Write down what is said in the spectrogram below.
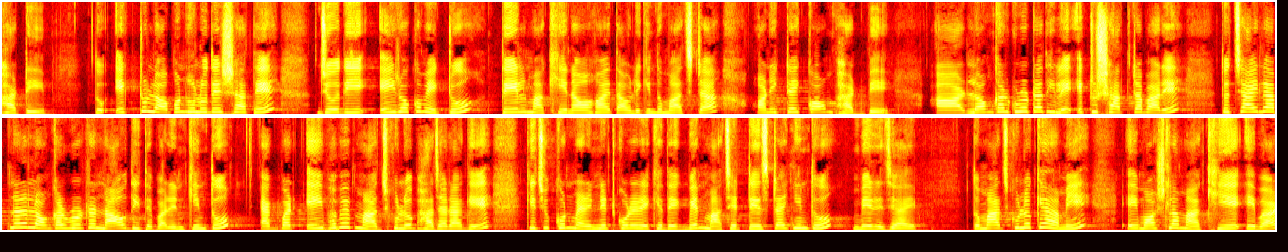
ফাটে, তো একটু লবণ হলুদের সাথে যদি এই রকম একটু তেল মাখিয়ে নেওয়া হয় তাহলে কিন্তু মাছটা অনেকটাই কম ফাটবে। আর লঙ্কার গুঁড়োটা দিলে একটু স্বাদটা বাড়ে, তো চাইলে আপনারা লঙ্কার গুঁড়োটা নাও দিতে পারেন, কিন্তু একবার এইভাবে মাছগুলো ভাজার আগে কিছুক্ষণ ম্যারিনেট করে রেখে দেখবেন মাছের টেস্টটাই কিন্তু বেড়ে যায়। তো মাছগুলোকে আমি এই মশলা মাখিয়ে এবার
